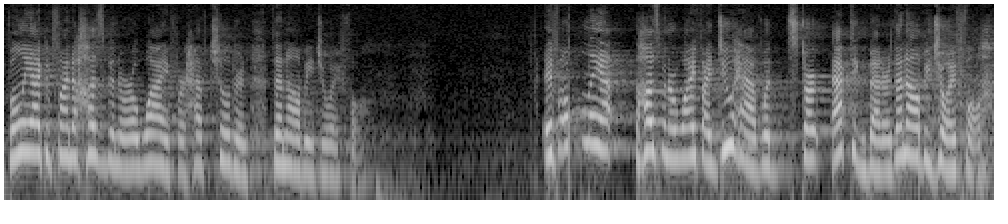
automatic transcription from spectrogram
If only I could find a husband or a wife or have children, then I'll be joyful. If only I, the husband or wife I do have would start acting better, then I'll be joyful.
